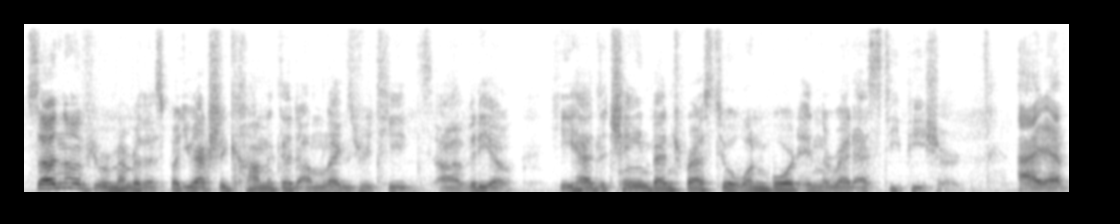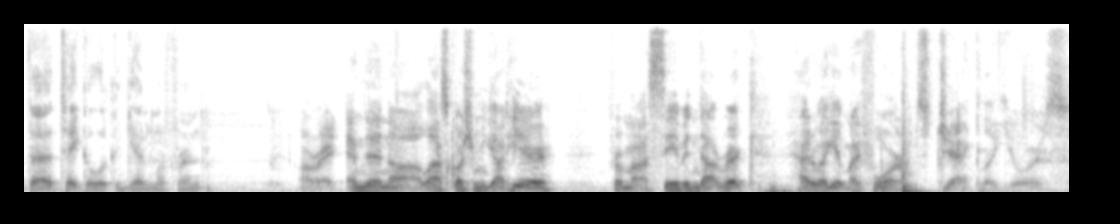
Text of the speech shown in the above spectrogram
So I don't know if you remember this, but you actually commented on Legs Routine's uh, video. He had the chain bench press to a one board in the red STP shirt. I'd have to take a look again, my friend. All right. And then uh, last question we got here from uh, Sabin.Rick. How do I get my forearms jacked like yours?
